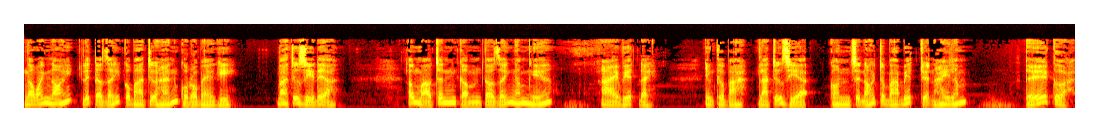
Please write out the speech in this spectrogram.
Ngọc Ánh nói, lấy tờ giấy có ba chữ Hán của Robert ghi. Ba chữ gì đấy ạ? Ông Bảo Trân cầm tờ giấy ngắm nghía. Ai viết đây? Nhưng thưa bà là chữ gì ạ? Con sẽ nói cho ba biết chuyện hay lắm. Thế cửa. À?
